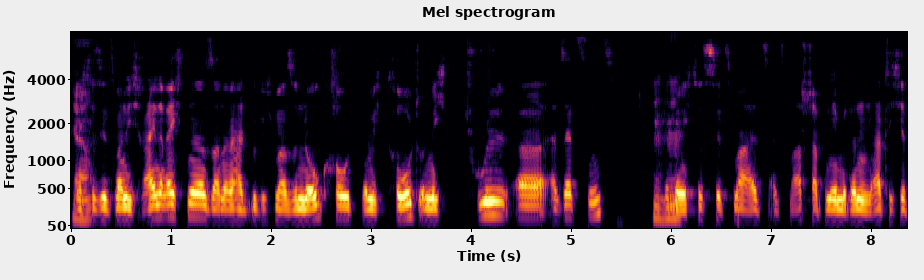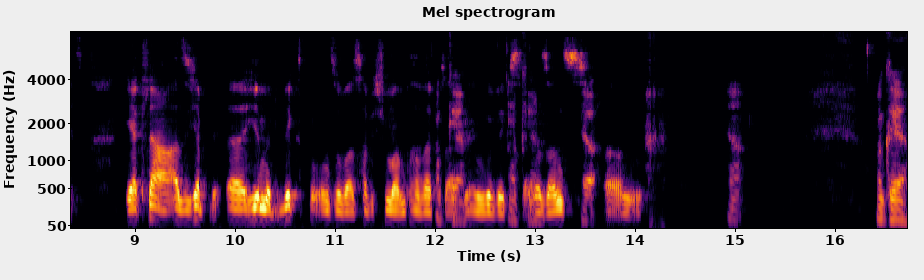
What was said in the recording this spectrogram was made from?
Wenn ja. ich das jetzt mal nicht reinrechne, sondern halt wirklich mal so No-Code, nämlich Code und nicht Tool äh, ersetzend. Mhm. Wenn ich das jetzt mal als, als Maßstab nehme, dann hatte ich jetzt, ja klar, also ich habe äh, hier mit Wix und sowas habe ich schon mal ein paar Webseiten okay. hingewichst, okay. aber sonst ja. Ähm, ja. Okay.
